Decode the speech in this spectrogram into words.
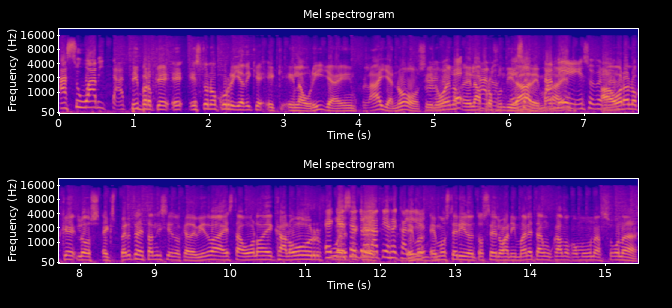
a su hábitat. Sí, pero que eh, esto no ocurría de que, eh, que en la orilla, en playa, no, sino no, en, eh, en las ah, no, profundidades. eso más, también, eh. eso es verdad. Ahora lo que los expertos están diciendo que debido a esta ola de calor Es que el centro de la Tierra es caliente. Hemos, hemos tenido, entonces los animales están buscando como una zona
